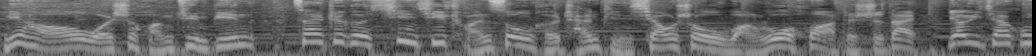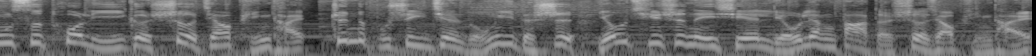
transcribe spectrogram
你好，我是黄俊斌。在这个信息传送和产品销售网络化的时代，要一家公司脱离一个社交平台，真的不是一件容易的事。尤其是那些流量大的社交平台。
